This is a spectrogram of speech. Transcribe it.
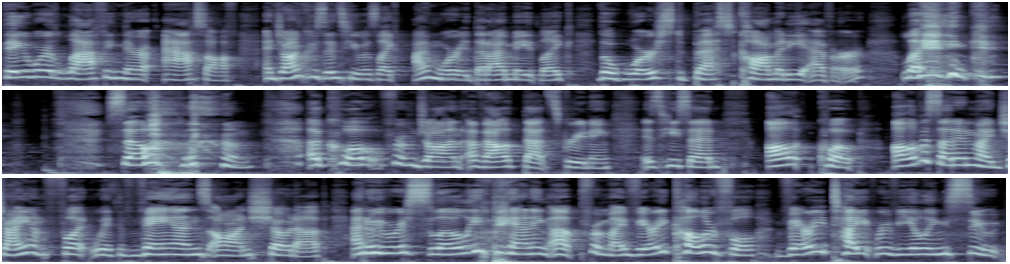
They were laughing their ass off. And John Krasinski was like, I'm worried that I made like the worst, best comedy ever. Like, so a quote from John about that screening is he said, all quote, all of a sudden my giant foot with vans on showed up and we were slowly panning up from my very colorful, very tight revealing suit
